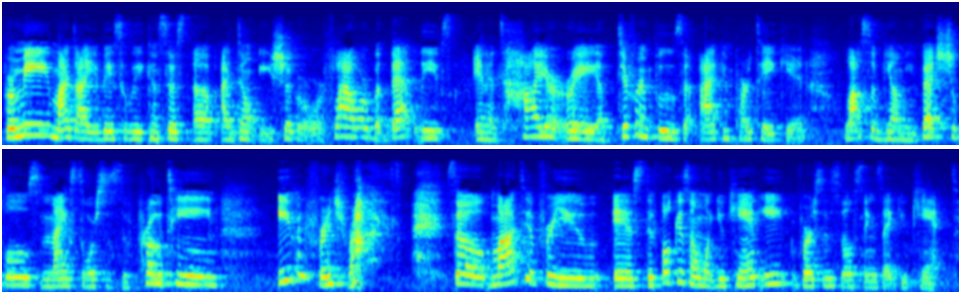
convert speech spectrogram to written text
For me, my diet basically consists of I don't eat sugar or flour, but that leaves an entire array of different foods that I can partake in. Lots of yummy vegetables, nice sources of protein, even french fries so my tip for you is to focus on what you can eat versus those things that you can't.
